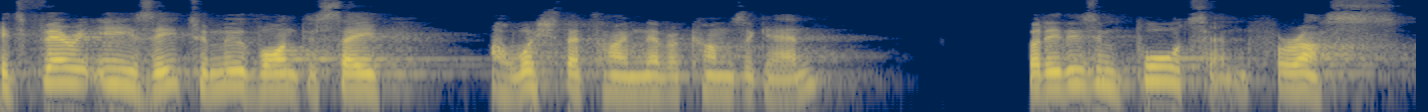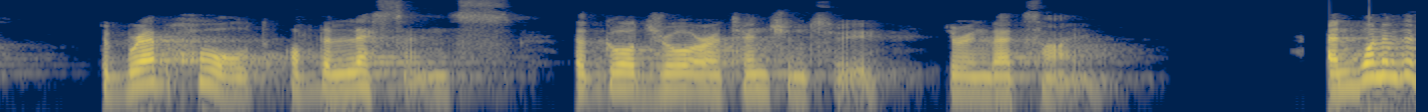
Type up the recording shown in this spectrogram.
It's very easy to move on to say, I wish that time never comes again. But it is important for us to grab hold of the lessons that God drew our attention to during that time. And one of the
